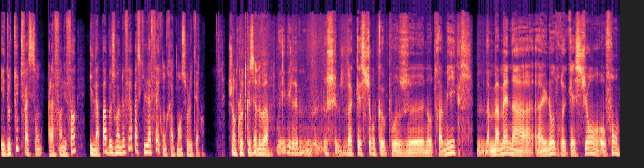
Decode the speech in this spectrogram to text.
et de toute façon, à la fin des fins, il n'a pas besoin de le faire parce qu'il l'a fait concrètement sur le terrain. Jean-Claude Casanova. Oui, la, question que pose euh, notre ami m'amène à, à, une autre question. Au fond,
